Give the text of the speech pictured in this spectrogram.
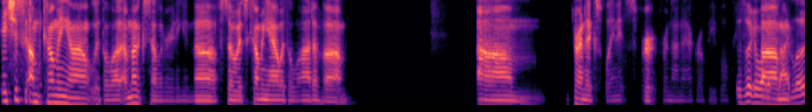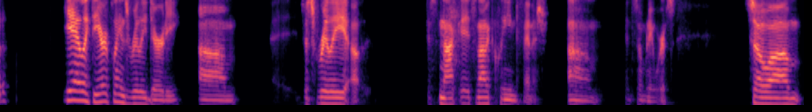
It's just I'm coming out with a lot. I'm not accelerating enough, so it's coming out with a lot of um um. I'm trying to explain it for for non acro people. Is like a lot of Um, side load? Yeah, like the airplane's really dirty. Um, just really, uh, just not. It's not a clean finish. Um, in so many words. So, um,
